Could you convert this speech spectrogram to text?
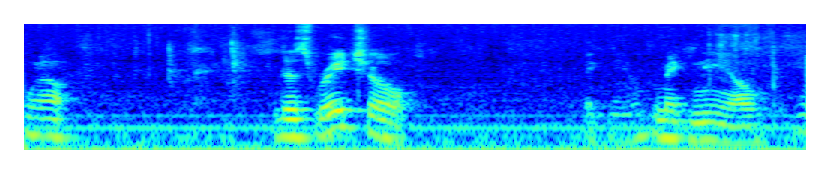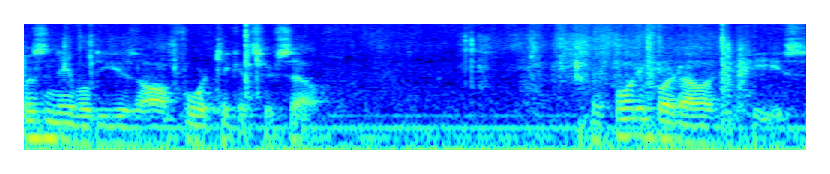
Well, does Rachel McNeil? McNeil wasn't able to use all four tickets herself? For forty-four dollars a piece.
